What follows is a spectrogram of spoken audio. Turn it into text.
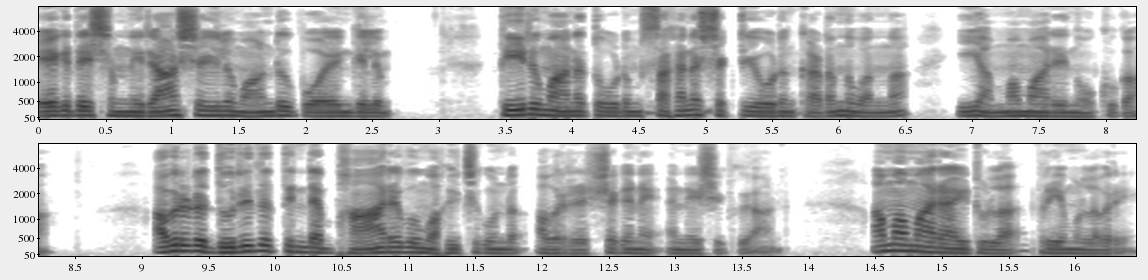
ഏകദേശം നിരാശയിലും ആണ്ടുപോയെങ്കിലും തീരുമാനത്തോടും സഹനശക്തിയോടും കടന്നു വന്ന ഈ അമ്മമാരെ നോക്കുക. അവരുടെ ദുരിതത്തിന്റെ ഭാരവും വഹിച്ചുകൊണ്ട് അവർ രക്ഷകനെ അന്വേഷിക്കുകയാണ്. അമ്മമാരായിട്ടുള്ള പ്രിയമുള്ളവരെ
